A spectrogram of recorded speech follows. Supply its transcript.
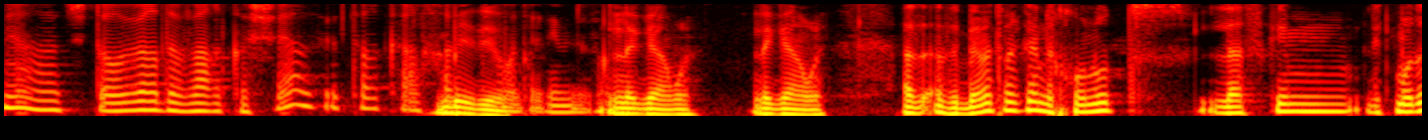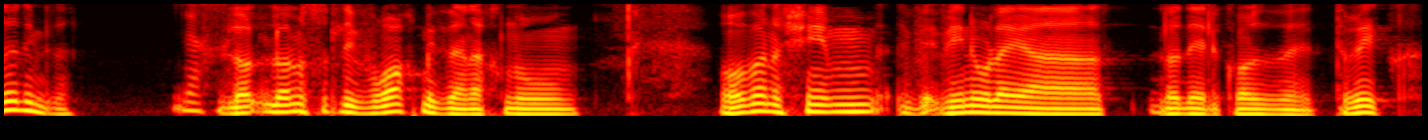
עד שאתה עובר דבר קשה אז יותר קל לך להתמודד עם דבר. לגמרי לגמרי. אז, אז זה באמת רק הנכונות להסכים להתמודד עם זה. לא, לא לנסות לברוח מזה, אנחנו, רוב האנשים, והנה אולי, ה, לא יודע לקרוא לזה טריק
